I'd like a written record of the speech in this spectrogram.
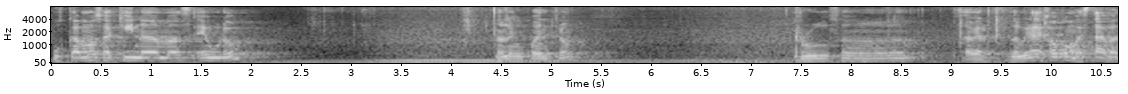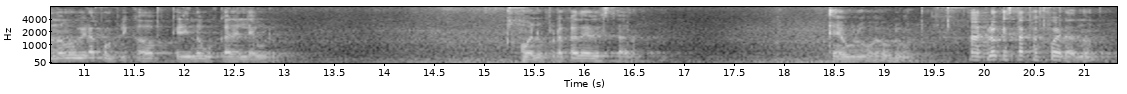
Buscamos aquí nada más euro. No lo encuentro. Ruso. A ver, lo hubiera dejado como estaba, no me hubiera complicado queriendo buscar el euro. Bueno, por acá debe estar. Euro, euro. Ah, creo que está acá afuera, ¿no?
